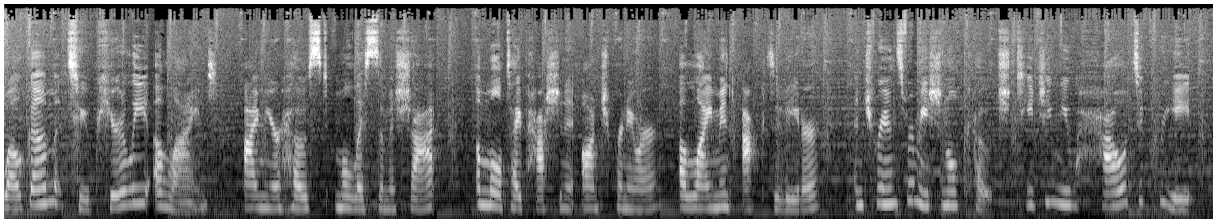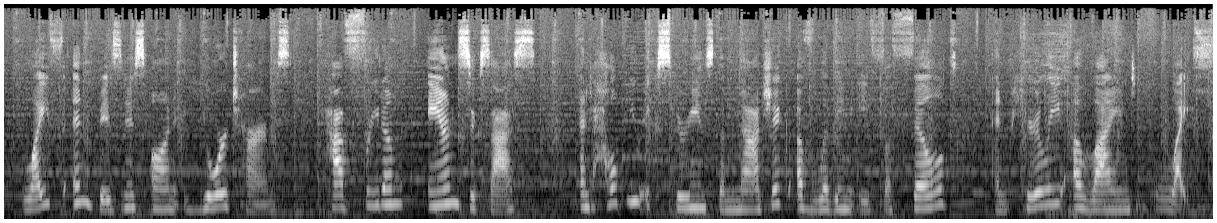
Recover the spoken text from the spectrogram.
Welcome to Purely Aligned. I'm your host, Melissa Machat, a multi passionate entrepreneur, alignment activator, and transformational coach, teaching you how to create life and business on your terms, have freedom and success, and help you experience the magic of living a fulfilled and purely aligned life.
